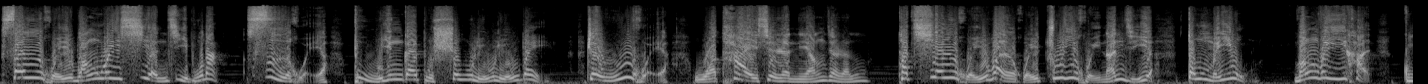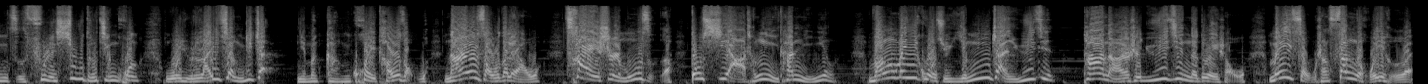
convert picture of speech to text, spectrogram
三悔王威献计不纳；四悔呀，不应该不收留刘备。这无悔呀，我太信任娘家人了。他千悔万悔，追悔难及呀，都没用了。王威一看，公子夫人休得惊慌，我与来将一战，你们赶快逃走啊！哪儿走得了啊？蔡氏母子都吓成一滩泥了。王威过去迎战于禁，他哪是于禁的对手？没走上三个回合，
